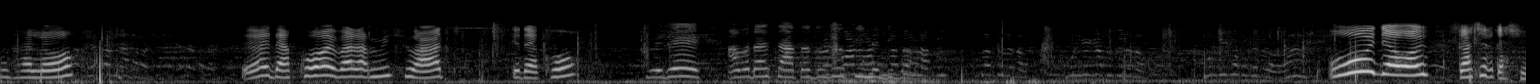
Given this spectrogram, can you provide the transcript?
হ্যালো? এই দেখো এবার আমি সোয়াদকে দেখো। রে আমাদের চাটা দুটো কিনে দিবা। ওই যে ওই গাছের কাছে।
